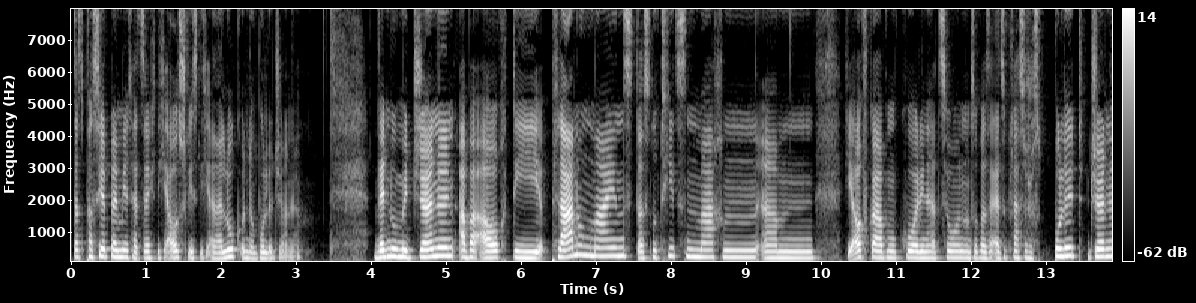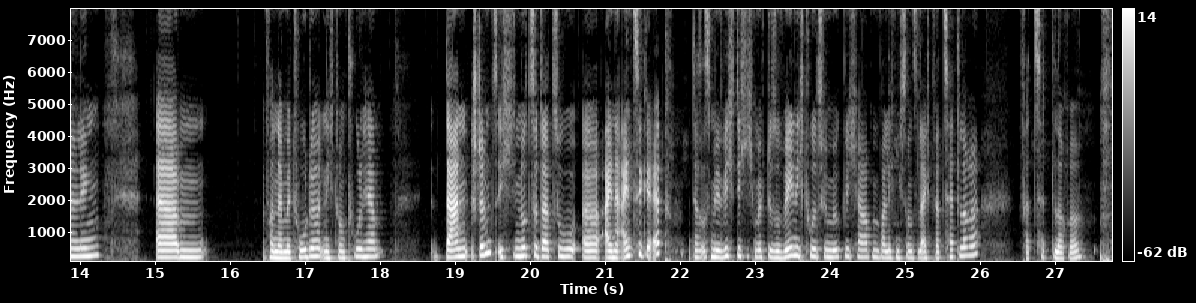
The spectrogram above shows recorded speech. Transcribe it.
Das passiert bei mir tatsächlich ausschließlich analog und im Bullet Journal. Wenn du mit Journalen aber auch die Planung meinst, das Notizen machen, ähm, die Aufgabenkoordination und sowas, also klassisches Bullet Journaling, ähm, von der Methode, nicht vom Tool her. Dann stimmt's, ich nutze dazu äh, eine einzige App. Das ist mir wichtig. Ich möchte so wenig Tools wie möglich haben, weil ich mich sonst leicht verzettlere. Verzettlere?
